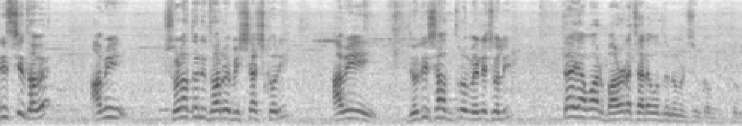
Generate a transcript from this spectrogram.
নিশ্চিত হবে। আমি সনাতনী ধর্মে বিশ্বাস করি। আমি যদি জ্যোতিষশাস্ত্র মেনে চলি। তাই আমার বারোটা চারের মধ্যে নমিনেশন কমপ্লিট করব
